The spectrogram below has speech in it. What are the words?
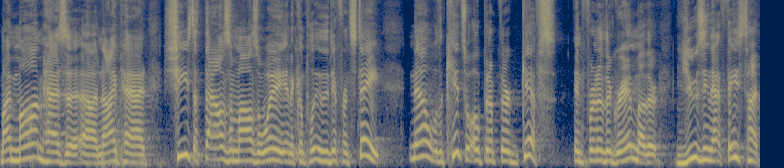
My mom has a, an iPad. She's a thousand miles away in a completely different state. Now, well, the kids will open up their gifts in front of their grandmother using that FaceTime.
